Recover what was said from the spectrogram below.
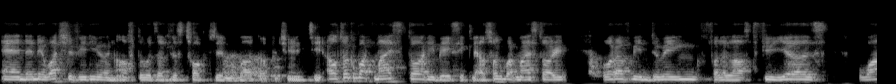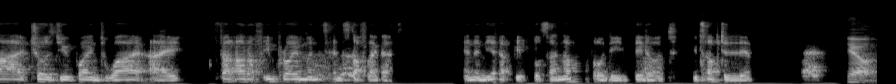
And then they watch the video and afterwards I'll just talk to them about the opportunity. I'll talk about my story basically. I'll talk about my story, what I've been doing for the last few years, why I chose Dewpoint, why I fell out of employment and stuff like that. And then yeah, people sign up or they, they don't. It's up to them. Yeah.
